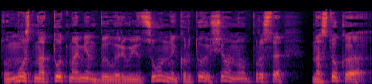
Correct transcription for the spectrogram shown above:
то он, может, на тот момент был революционный, крутой, все, но просто настолько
